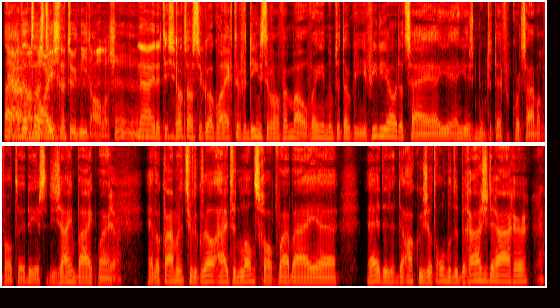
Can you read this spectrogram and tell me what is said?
Nou ja, ja, dat maar was mooi is natuurlijk... niet alles. Hè? Nee, dat is zo. Dat was natuurlijk ook wel echt de verdienste van Van Moof. Je noemt het ook in je video. Dat zij, eh, je, je noemt het even kort samengevat, eh, de eerste designbike. Maar Ja. eh, we kwamen natuurlijk wel uit een landschap waarbij eh, hè, de, de accu zat onder de bagagedrager. Ja.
